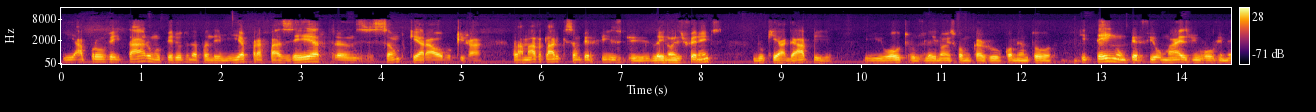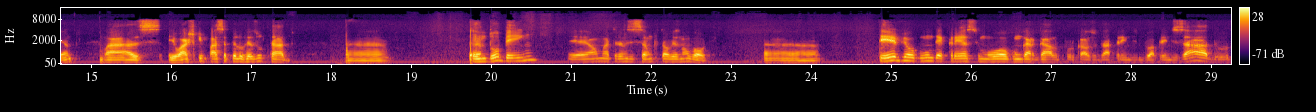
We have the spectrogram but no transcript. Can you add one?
e aproveitaram o período da pandemia para fazer a transição, porque era algo que já clamava. Claro que são perfis de leilões diferentes do que a GAP e outros leilões, como o Caju comentou, que tem um perfil mais de envolvimento, mas eu acho que passa pelo resultado. Uh, andou bem, é uma transição que talvez não volte. Uh, teve algum decréscimo ou algum gargalo por causa do aprendizado,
